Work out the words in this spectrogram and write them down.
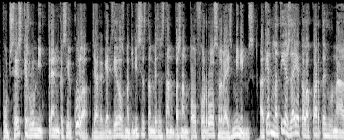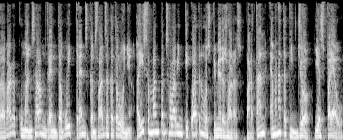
potser és que és l'únic tren que circula, ja que aquests dies els maquinistes també s'estan passant pel forro els serveis mínims. Aquest matí es deia que la quarta jornada de vaga començava amb 38 trens cancel·lats a Catalunya. Ahir se'n van cancel·lar 24 en les primeres hores. Per tant, hem anat a pitjor. I espereu,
